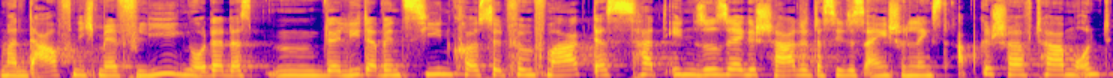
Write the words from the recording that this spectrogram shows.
Man darf nicht mehr fliegen oder das, der Liter Benzin kostet fünf Mark. Das hat ihnen so sehr geschadet, dass sie das eigentlich schon längst abgeschafft haben. Und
